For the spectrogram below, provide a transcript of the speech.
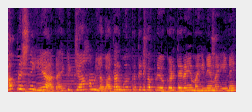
अब प्रश्न ये आता है कि क्या हम लगातार गोंद कतीरे का प्रयोग करते रहे महीने महीने?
